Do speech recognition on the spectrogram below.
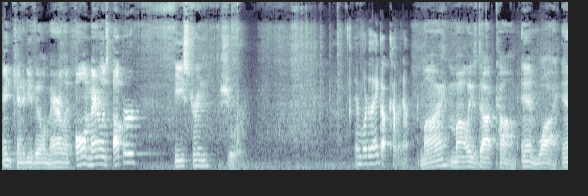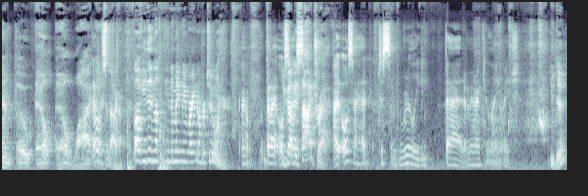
in Kennedyville, Maryland, on Maryland's upper eastern shore. And what do they got coming up? MyMolly's.com. M Y M O L L Y. That was- Love, you didn't, you didn't make me write number two on here. Oh, but I also. You got me sidetracked. I also had just some really bad American language. You did?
